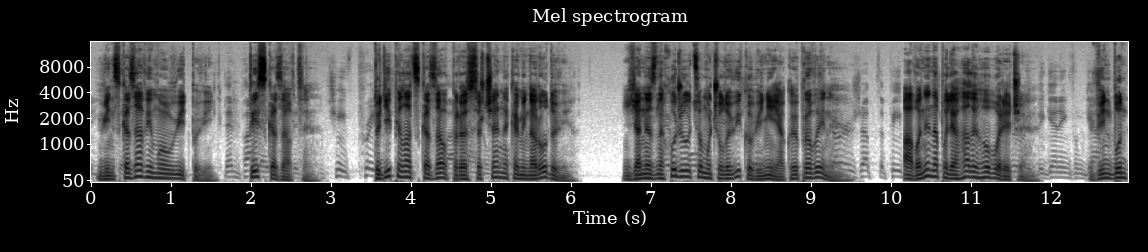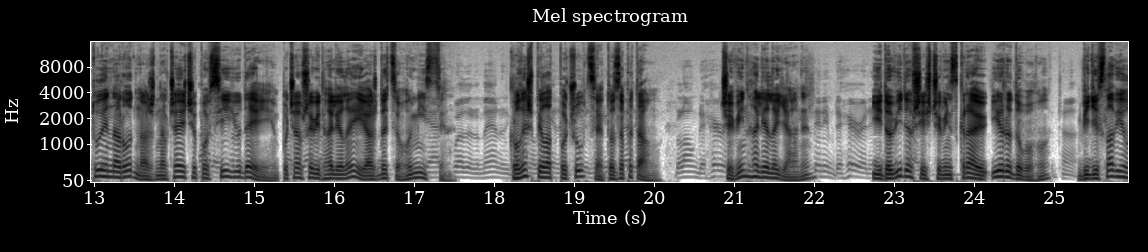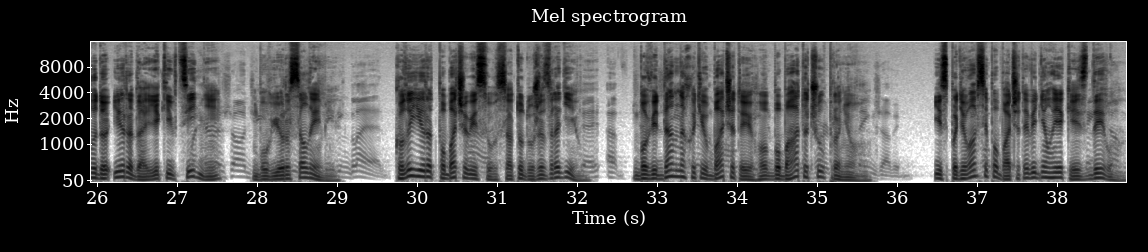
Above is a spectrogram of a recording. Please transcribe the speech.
Він сказав йому у відповідь: Ти сказав це. Тоді Пілат сказав пересвященникам і народові: Я не знаходжу у цьому чоловікові ніякої провини. А вони наполягали, говорячи: він бунтує народ наш, навчаючи по всій юдеї, почавши від Галілеї аж до цього місця. Коли ж Пілат почув це, то запитав, чи він галілеянин, і, довідавшись, що він з краю Іродового, відіслав його до Ірода, який в ці дні був в Єрусалимі. Коли Ірод побачив Ісуса, то дуже зрадів, бо віддавна хотів бачити його, бо багато чув про нього, і сподівався побачити від нього якесь диво.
